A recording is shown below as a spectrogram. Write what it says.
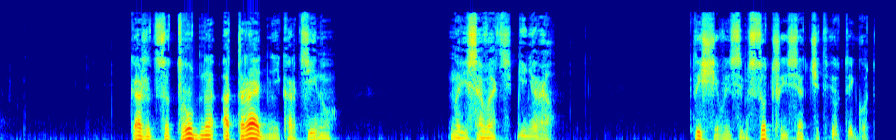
Кажется, трудно отрадней картину нарисовать генерал. 1864 год.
